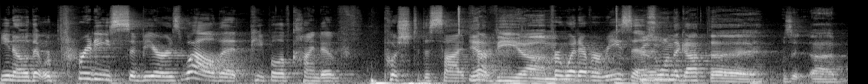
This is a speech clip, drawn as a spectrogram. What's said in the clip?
you know that were pretty severe as well that people have kind of pushed to the side Yeah, for, the, um, for whatever reason Who's the one that got the? Was it uh,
